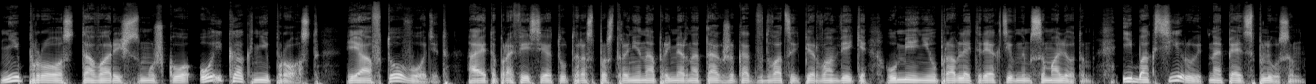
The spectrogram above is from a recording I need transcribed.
Непрост, товарищ Смушко, ой, как непрост. И авто водит, а эта профессия тут распространена примерно так же, как в 21 веке умение управлять реактивным самолетом. И боксирует на 5 с плюсом.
